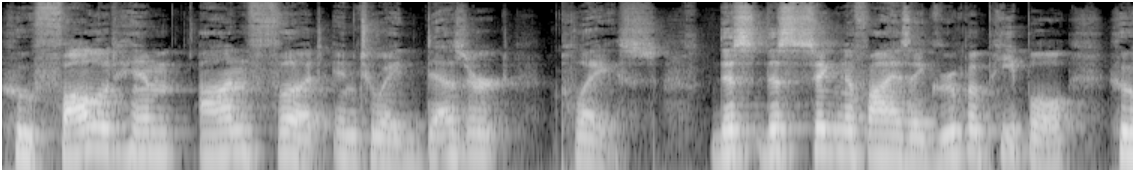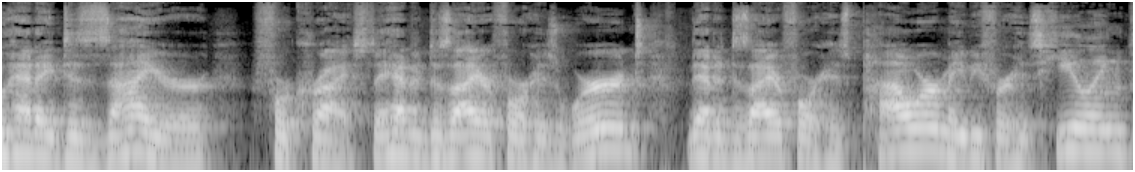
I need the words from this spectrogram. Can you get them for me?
who followed him on foot into a desert place this, this signifies a group of people who had a desire for Christ. They had a desire for his words, they had a desire for his power, maybe for his healing.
